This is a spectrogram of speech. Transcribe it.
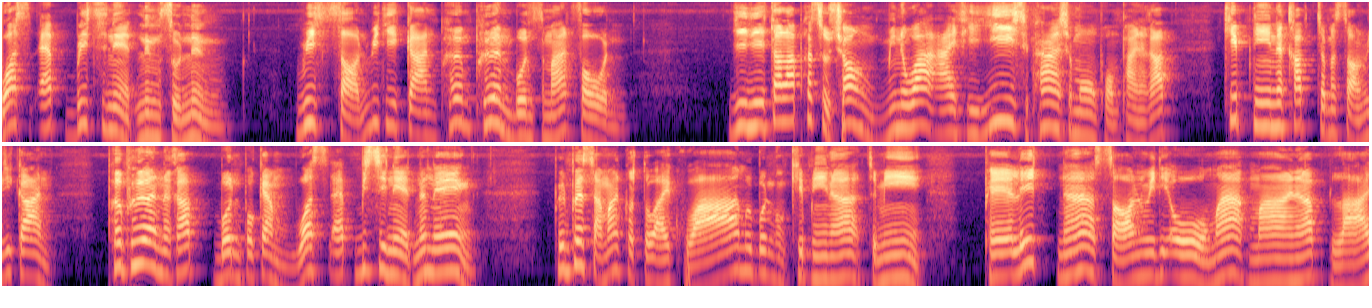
WhatsApp Business 101 วิสอนวิธีการเพิ่มเพื่อนบนสมาร์ทโฟน ยินดีต้อนรับเข้าสู่ช่อง m i n o v a IT 25 ชั่วโมงผมภายนะครับ คลิปนี้นะครับจะมาสอนวิธีการเพิ่มเพื่อนนะครับ บนโปรแกรม WhatsApp Business นั่นเอง เพื่อนๆสามารถกดตัวไอขวามือบนของคลิปนี้นะจะมีเพลย์ลิสต์นะสอนวิดีโอมากมายนะครับ หลาย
